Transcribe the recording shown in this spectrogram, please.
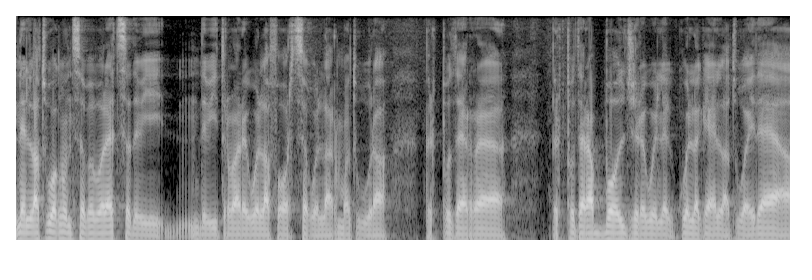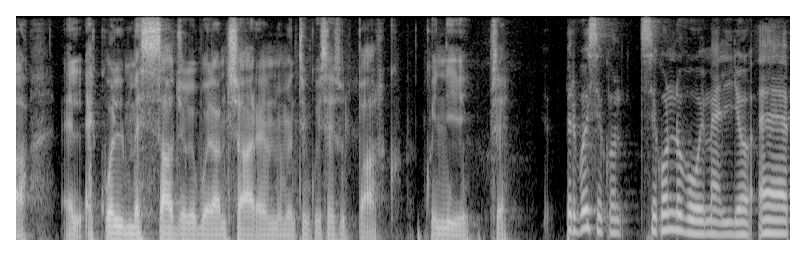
nella tua consapevolezza, devi, devi trovare quella forza, quell'armatura per poter, per poter avvolgere quelle- quella che è la tua idea e, e quel messaggio che vuoi lanciare nel momento in cui sei sul palco. Quindi, sì. Per voi, secon- secondo voi, meglio, è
